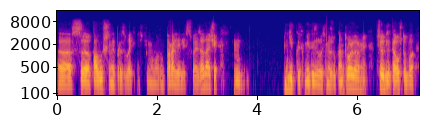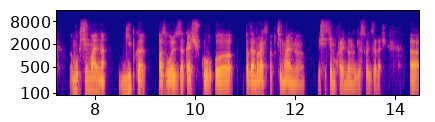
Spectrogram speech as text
с повышенной производительностью. Мы можем параллелить свои задачи, гибко их мигрировать между контроллерами. Все для того, чтобы максимально гибко позволить заказчику э, подобрать оптимальную систему хранения данных для своих задач. Э,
